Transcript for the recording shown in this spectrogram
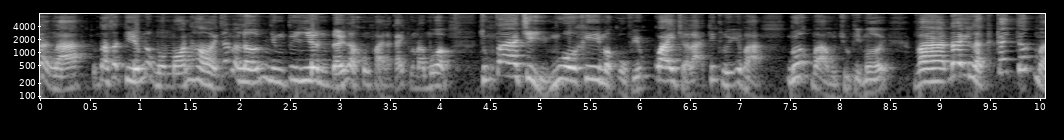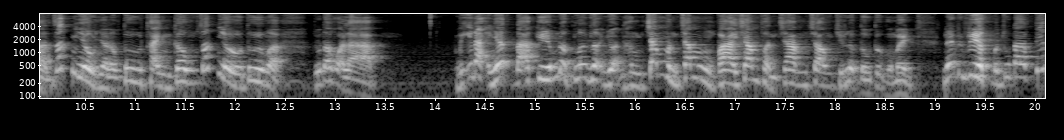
rằng là chúng ta sẽ kiếm được một món hời rất là lớn, nhưng tuy nhiên đấy là không phải là cách chúng ta mua. Chúng ta chỉ mua khi mà cổ phiếu quay trở lại tích lũy và bước vào một chu kỳ mới. Và đây là cái cách thức mà rất nhiều nhà đầu tư thành công, rất nhiều đầu tư mà chúng ta gọi là vĩ đại nhất đã kiếm được lợi nhuận hàng trăm phần trăm vài trăm phần trăm trong chiến lược đầu tư của mình. Nên việc mà chúng ta tiếp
